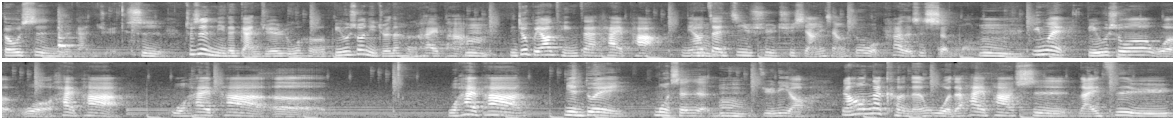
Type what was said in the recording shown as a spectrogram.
都是你的感觉。是，就是你的感觉如何？比如说你觉得很害怕，嗯。你就不要停在害怕，你要嗯。再继续去想一想，说我怕的是什么？嗯。因为比如说我我害怕，我害怕呃，我害怕面对陌生人，嗯。举例哦，然后那可能我的害怕是来自于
